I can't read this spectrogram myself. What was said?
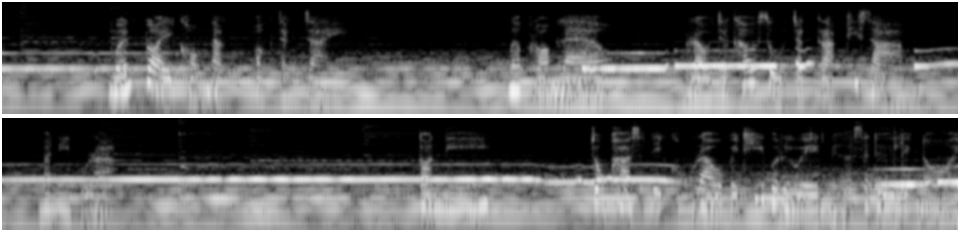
ๆ เหมือนปล่อยของหนักออกจากใจ เมื่อพร้อมแล้ว เราจะเข้าสู่จักระที่สามมณีปุระตอนนี้ จงพาสติของเราไปที่บริเวณเหนือสะดือเล็กน้อย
